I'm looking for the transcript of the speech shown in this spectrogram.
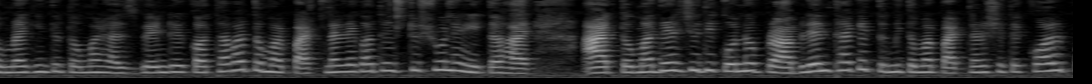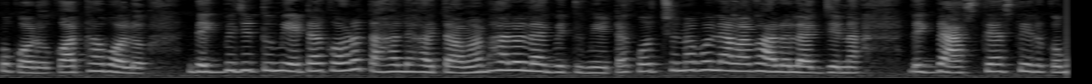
তোমরা কিন্তু তোমার হাজব্যান্ডের কথা বা তোমার পার্টনারের কথা একটু শুনে নিতে হয়। আর তোমাদের যদি কোনো প্রবলেম থাকে, তুমি তোমার পার্টনারের সাথে গল্প করো, কথা বলো। দেখবে যে তুমি এটা করো, তাহলে হয়তো আমার ভালো লাগবে। তুমি এটা করছ না বলে আমার ভালো লাগছে না। দেখবে আস্তে আস্তে এরকম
